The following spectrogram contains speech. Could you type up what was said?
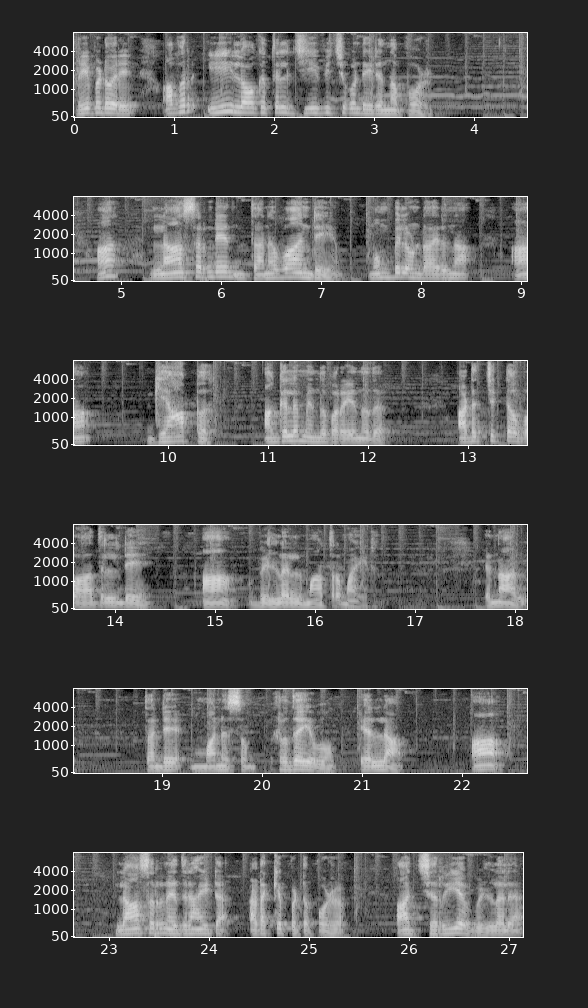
പ്രിയപ്പെട്ടവരെ അവർ ഈ ലോകത്തിൽ ജീവിച്ചു കൊണ്ടിരുന്നപ്പോൾ ആ ലാസറിന്റെയും ധനവാന്റെയും മുമ്പിലുണ്ടായിരുന്ന ആ ഗ്യാപ്പ് അകലം എന്ന് പറയുന്നത് അടച്ചിട്ട വാതിലിന്റെ ആ വിള്ളൽ മാത്രമായിരുന്നു. എന്നാൽ തന്റെ മനസ്സും ഹൃദയവും എല്ലാം ആ ലാസറിനെതിരായിട്ട് അടയ്ക്കപ്പെട്ടപ്പോൾ ആ ചെറിയ വിള്ളൽ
